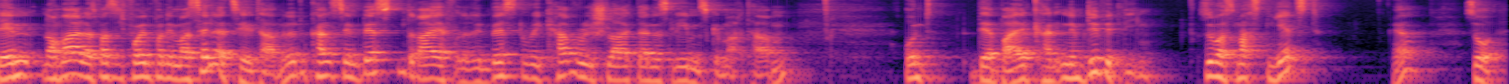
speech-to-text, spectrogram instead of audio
Denn nochmal, das, was ich vorhin von dem Marcel erzählt habe, ne? du kannst den besten Drive oder den besten Recovery-Schlag deines Lebens gemacht haben und der Ball kann in einem Divid liegen. So, was machst du denn jetzt? Ja? So,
